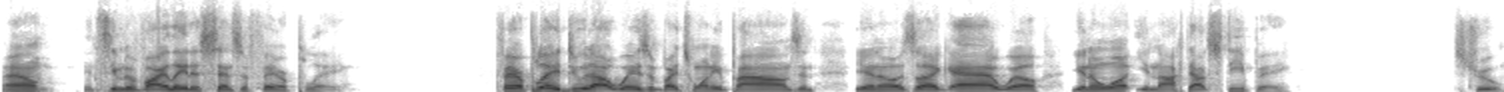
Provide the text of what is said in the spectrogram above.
Well, it seemed to violate a sense of fair play. Fair play, dude outweighs him by 20 pounds. And, you know, it's like, ah, well, you know what? You knocked out Stipe. It's true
